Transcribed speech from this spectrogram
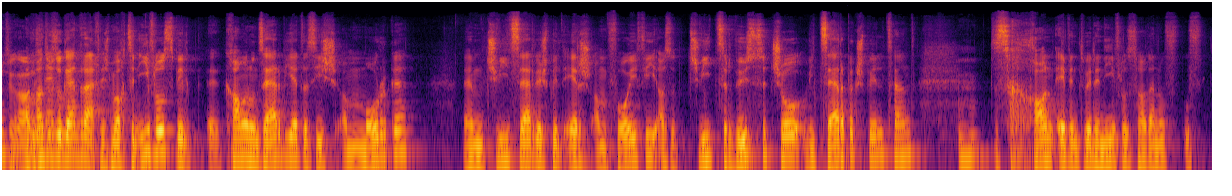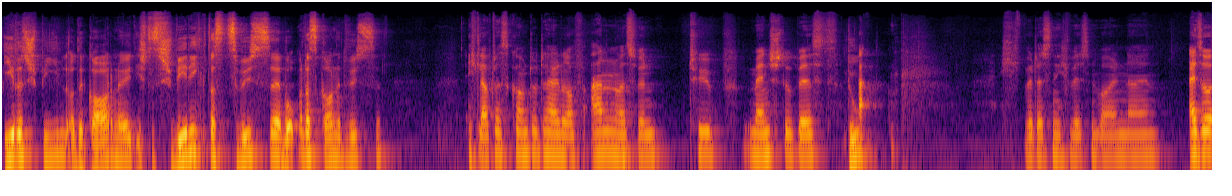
ich- so Aber wenn du so gerne rechnest, macht es einen Einfluss, weil äh, Kamerun und Serbien, das ist am Morgen. Ähm, die Schweiz-Serbien spielt erst am 5 Uhr. Also die Schweizer wissen schon, wie die Serben gespielt haben. Das kann eventuell einen Einfluss haben dann auf, auf ihr Spiel oder gar nicht. Ist das schwierig, das zu wissen? Will man das gar nicht wissen? Ich glaube, das kommt total darauf an, was für ein Typ Mensch du bist. Du? Ah, Ich würde das nicht wissen wollen, nein. Also,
